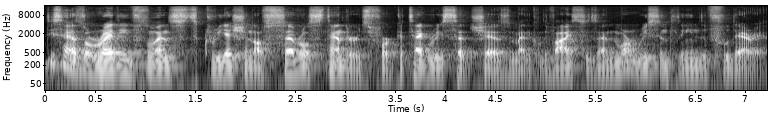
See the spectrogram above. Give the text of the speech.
This has already influenced creation of several standards for categories such as medical devices and more recently in the food area.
